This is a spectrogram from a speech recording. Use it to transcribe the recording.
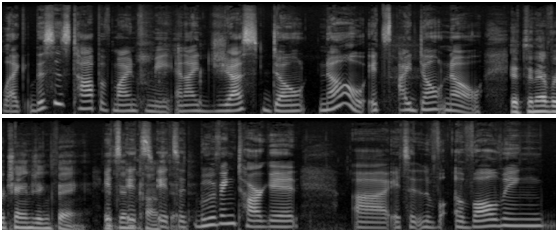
Like this is top of mind for me, and I just don't know. It's I don't know. It's an ever changing thing. It's, It's in it's constant. it's a moving target. Uh, it's an ev- evolving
